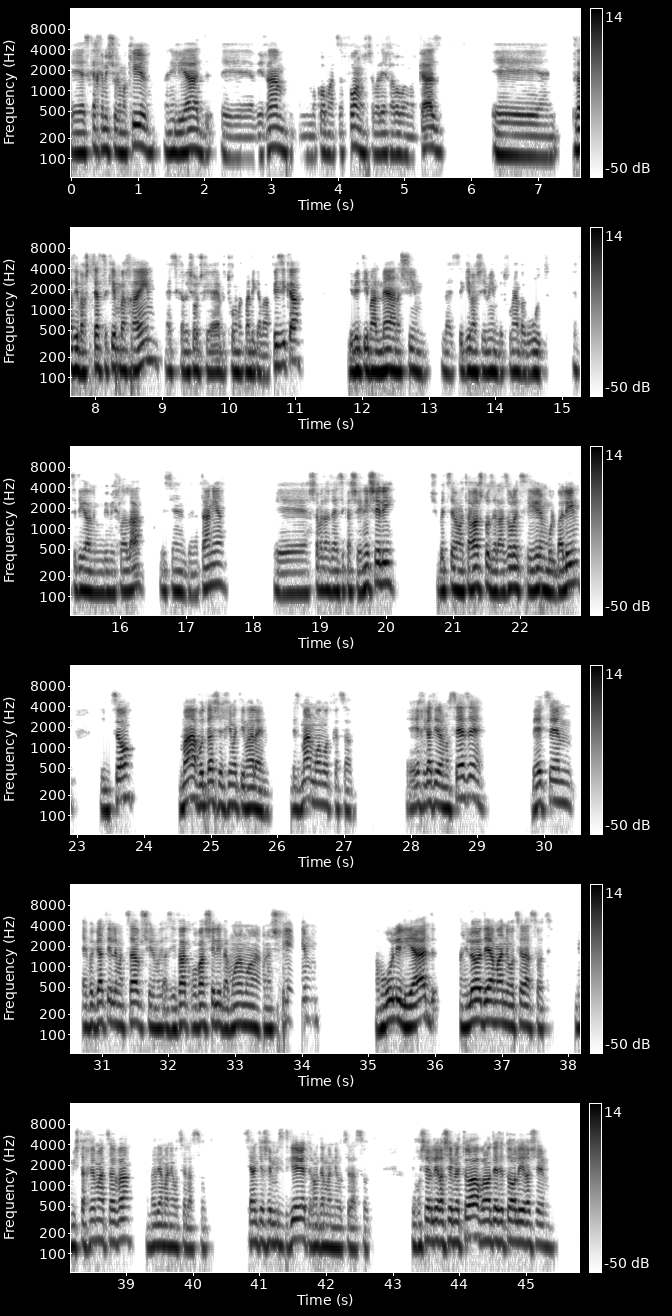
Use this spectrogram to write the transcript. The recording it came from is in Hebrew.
אה, אז ככה, מי שלא מכיר, אני ליעד אה, אבירם, ממקום מהצפון, עכשיו בדרך לעבור במרכז. אה, פתחתי כבר שתי עסקים בחיים, העסק הראשון שלי היה בתחום המתמטיקה והפיזיקה. ליוויתי מעל 100 אנשים להישגים מרשימים בתחומי הבגרות. יצאתי גם במכללה, מסיים בנתניה. אה, עכשיו פתחתי את העסק השני שלי, שבעצם המטרה שלו זה לעזור לצעירים מבולבלים למצוא מה העבודה שהכי מתאימה להם, בזמן מאוד מאוד קצר. אה, איך הגעתי לנושא הזה? בעצם הגעתי למצב של עזיבה הקרובה שלי והמון המון אנשים אמרו לי, ליעד, אני לא יודע מה אני רוצה לעשות. אני משתחרר מהצבא, אני לא יודע מה אני רוצה לעשות. סיימתי עכשיו מסגרת, אני לא יודע מה אני רוצה לעשות. אני חושב להירשם לתואר, אבל אני לא יודע איזה תואר להירשם.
